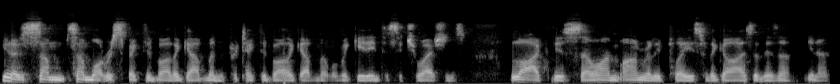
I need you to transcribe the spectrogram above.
you know some somewhat respected by the government and protected by the government when we get into situations like this. So I'm I'm really pleased for the guys that there's a you know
